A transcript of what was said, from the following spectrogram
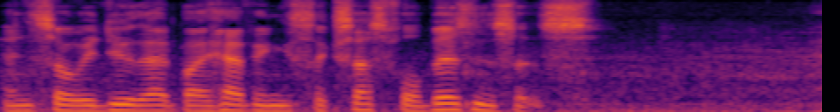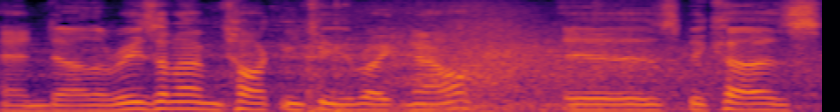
And so we do that by having successful businesses. And uh, the reason I'm talking to you right now is because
